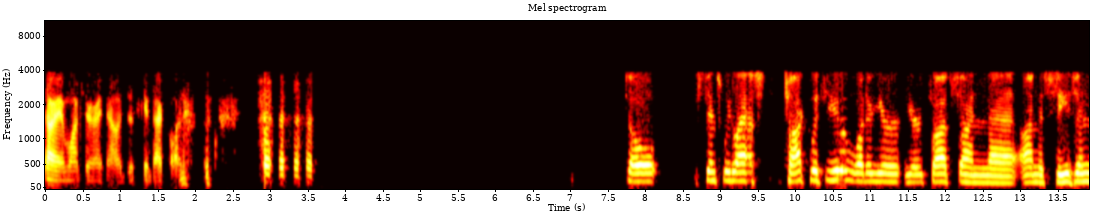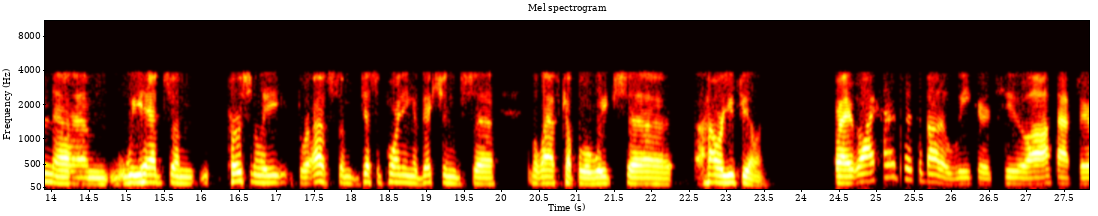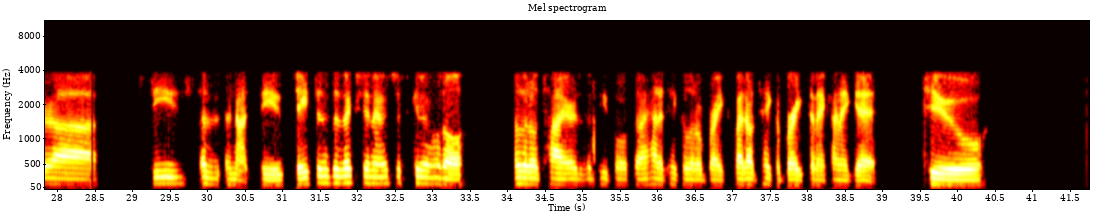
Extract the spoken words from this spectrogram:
Sorry, I'm watching right now. It just came back on. So, since we last talked with you, what are your your thoughts on uh, on the season? Um, we had some personally for us some disappointing evictions uh, the last couple of weeks. Uh, how are you feeling? right. Well, I kind of took about a week or two off after uh Steve's, uh, or not Steve's, Jason's eviction. I was just getting a little, a little tired of the people, so I had to take a little break. If I don't take a break, then I kind of get too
